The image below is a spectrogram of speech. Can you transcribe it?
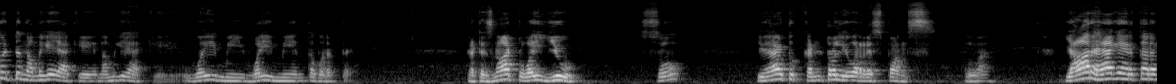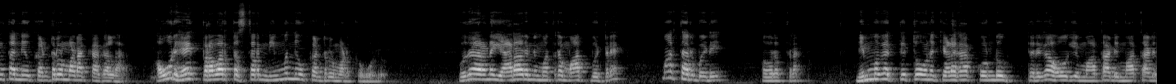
ಬಿಟ್ಟು ನಮಗೆ ಯಾಕೆ ನಮಗೆ ಯಾಕೆ? ವೈ ಮೀ ವೈ ಮೀ ಅಂತ ಬರುತ್ತೆ. That is not why you so you have to control your response ಅಲ್ವಾ? ಯಾರು ಹೇಗೆ ಇರ್ತಾರಂತ ನೀವು ಕಂಟ್ರೋಲ್ ಮಾಡೋಕ್ಕಾಗಲ್ಲ. ಅವ್ರು ಹೇಗೆ ಪ್ರವರ್ತಿಸ್ತಾರೆ ನಿಮ್ಮನ್ನು ನೀವು ಕಂಟ್ರೋಲ್ ಮಾಡ್ಕೋಬೋದು. ಉದಾಹರಣೆಗೆ ಯಾರು ನಿಮ್ಮ ಹತ್ರ ಮಾತು ಬಿಟ್ಟರೆ ಮಾತಾಡಬೇಡಿ ಅವ್ರ ಹತ್ರ. ನಿಮ್ಮ ವ್ಯಕ್ತಿತ್ವವನ್ನು ಕೆಳಗೆ ಹಾಕ್ಕೊಂಡು ತಿರ್ಗಾ ಹೋಗಿ ಮಾತಾಡಿ ಮಾತಾಡಿ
